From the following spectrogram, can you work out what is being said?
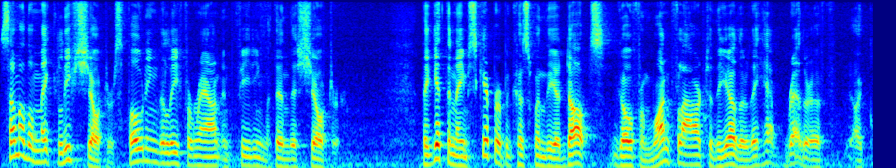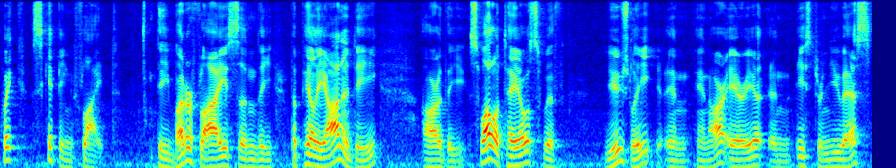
Some of them make leaf shelters, folding the leaf around and feeding within this shelter. They get the name skipper because when the adults go from one flower to the other, they have rather a, a quick skipping flight. The butterflies and the Papilionidae are the swallowtails with usually in, in our area in eastern U.S.,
